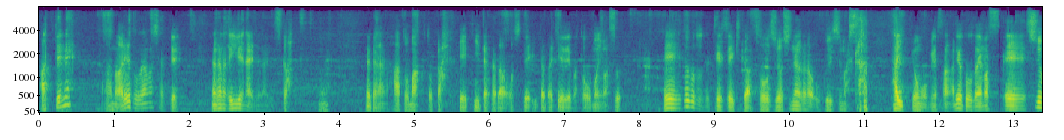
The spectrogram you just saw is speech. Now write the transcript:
会ってね、あの、ありがとうございましたって、なかなか言えないじゃないですか。うんだから、ハートマークとか、えー、聞いた方を押していただければと思います。えー、ということで、訂正期間掃除をしながらお送りしました。はい、今日も皆さんありがとうございます。えー、週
